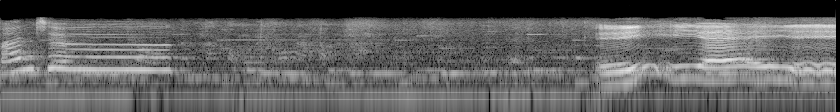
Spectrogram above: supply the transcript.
anh sư ý yeah, yeah.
